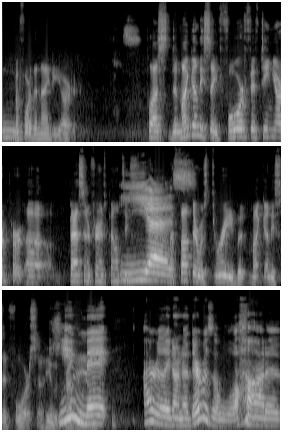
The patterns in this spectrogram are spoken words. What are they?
Mm, before the 90 yarder. nice. Plus, did Mike Gundy say four 15 yard per, uh, pass interference penalties? Yes. I thought there was three, but Mike Gundy said four, so he was. He may. I really don't know. There was a lot of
